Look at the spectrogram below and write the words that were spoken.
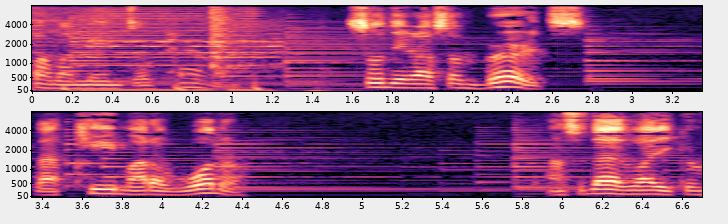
firmament of heaven. So there are some birds that came out of water. And so that is why you can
